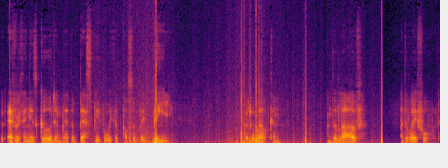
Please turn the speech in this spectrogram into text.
that everything is good and we're the best people we could possibly be, but a welcome and a love and a way forward.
